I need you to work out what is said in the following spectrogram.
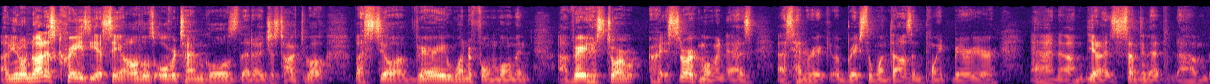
Um, you know, not as crazy as say all those overtime goals that I just talked about, but still a very wonderful moment, a very historic historic moment as as Henrik breaks the 1,000 point barrier. And um, you know, it's something that um,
